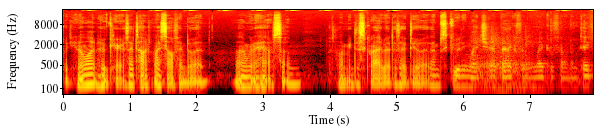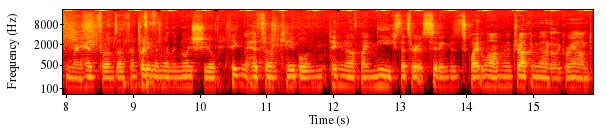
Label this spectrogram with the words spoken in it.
But you know what? Who cares? I talked myself into it. I'm going to have some. So let me describe it as I do it. I'm scooting my chair back from the microphone. I'm taking my headphones off. I'm putting them on the noise shield. Taking the headphone cable and taking it off my knee because that's where it's sitting because it's quite long. And I'm dropping it onto the ground.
